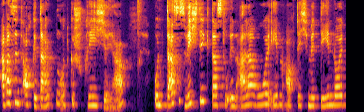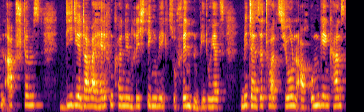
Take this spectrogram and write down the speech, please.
aber es sind auch Gedanken und Gespräche, ja. Und das ist wichtig, dass du in aller Ruhe eben auch dich mit den Leuten abstimmst, die dir dabei helfen können, den richtigen Weg zu finden, wie du jetzt mit der Situation auch umgehen kannst.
